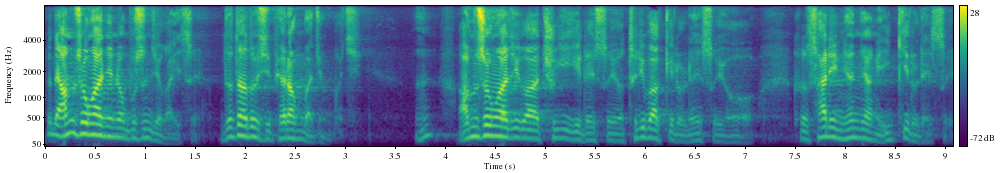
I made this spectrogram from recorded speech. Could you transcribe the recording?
근데 암송아지는 무슨 죄가 있어요? 느닷없이 벼락 맞은 거지. 응? 암송아지가 죽이기를 했어요. 들이받기를 했어요. 그 살인 현장에 있기를 했어요.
